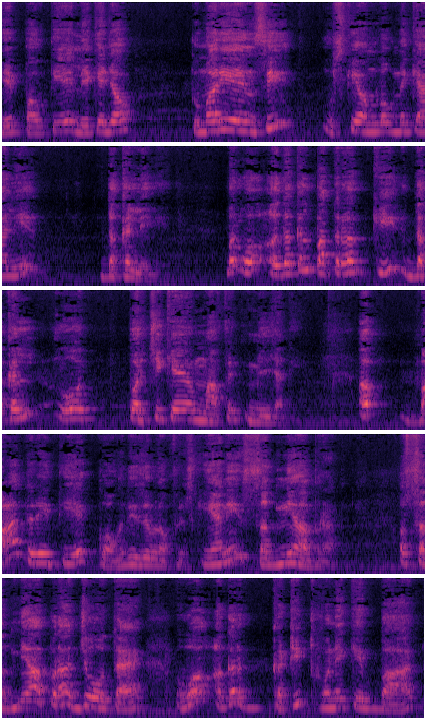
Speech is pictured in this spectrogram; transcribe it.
ये पावती है, लेके जाओ। तुम्हारी एनसी उसके हम लोग ने क्या लिए? दखल ले ली पर वो अदखल पत्र की दखल, वो पर्ची के माफिक मिल जाती। अब बात रहती है कॉग्निजेबल ऑफेंस की, यानी सदनीय अपराध। और सदनीय अपराध जो होता है, वो अगर गठित होने के बाद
